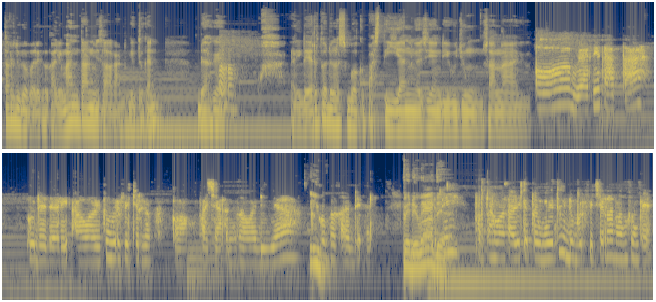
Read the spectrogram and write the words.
ntar juga balik ke Kalimantan misalkan gitu kan udah kayak Hmm. wah LDR itu adalah sebuah kepastian gak sih yang di ujung sana gitu oh berarti Tata udah dari awal itu berpikir kalau aku pacaran sama dia aku Ih. bakal LDR pede banget ya Berarti pertama kali ketemu itu udah berpikiran langsung kayak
